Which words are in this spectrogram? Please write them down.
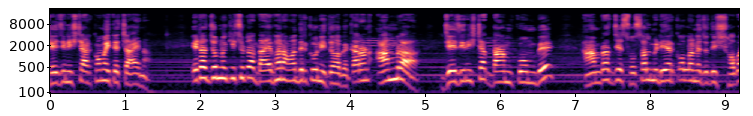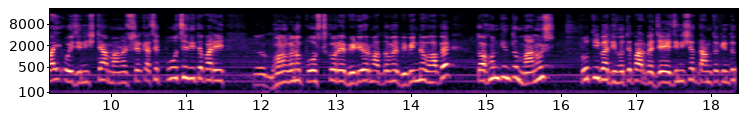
সেই জিনিসটা আর কমাইতে চায় না। এটার জন্য কিছুটা ড্রাইভার আমাদেরকেও নিতে হবে। কারণ আমরা যে জিনিসটার দাম কমবে, আমরা যে সোশ্যাল মিডিয়ার কল্যাণে যদি সবাই ওই জিনিসটা মানুষের কাছে পৌঁছে দিতে পারি, ঘন ঘন পোস্ট করে ভিডিওর মাধ্যমে বিভিন্নভাবে, তখন কিন্তু মানুষ প্রতিবাদী হতে পারবে যে এই জিনিসের দাম তো কিন্তু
